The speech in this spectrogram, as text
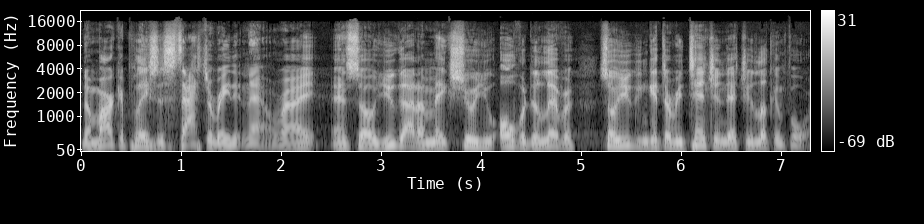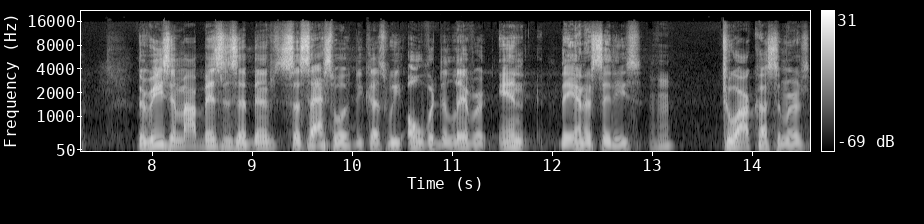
the marketplace is saturated now, right? And so you got to make sure you over deliver so you can get the retention that you're looking for. The reason my business has been successful is because we over delivered in the inner cities to our customers.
